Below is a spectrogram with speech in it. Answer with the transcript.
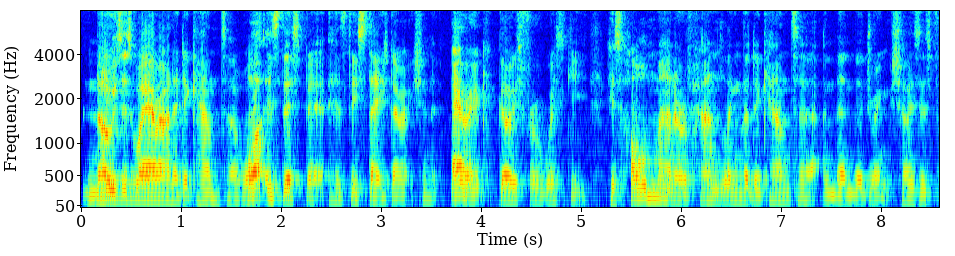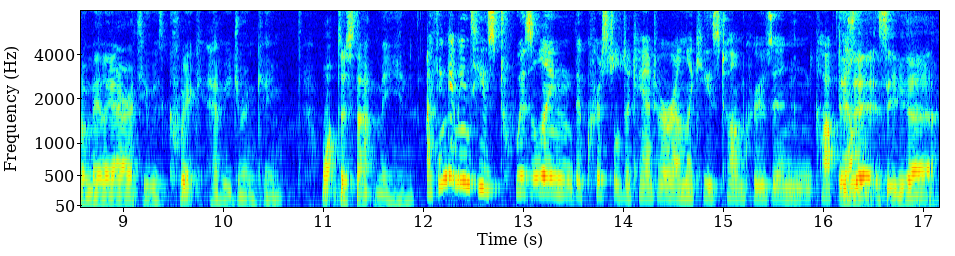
knows his way around a decanter. What is this bit? Here's the stage direction. Eric goes for a whiskey. His whole manner of handling the decanter and then the drink shows his familiarity with quick, heavy drinking. What does that mean? I think it means he's twizzling the crystal decanter around like he's Tom Cruise in Cocktail. Is it? Is he uh,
